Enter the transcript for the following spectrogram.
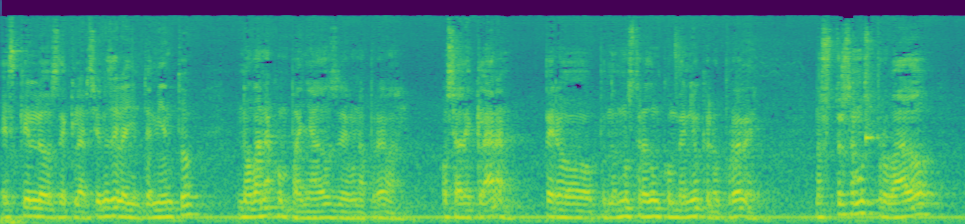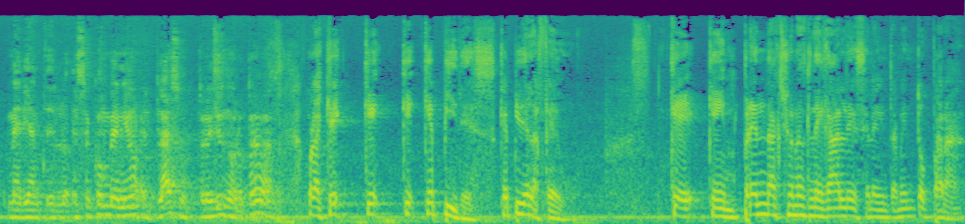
es que las declaraciones del ayuntamiento no van acompañados de una prueba. O sea, declaran, pero pues, no han mostrado un convenio que lo pruebe. Nosotros hemos probado mediante ese convenio el plazo, pero ellos no lo prueban. Ahora, ¿qué, qué, qué, qué pides? ¿Qué pide la FEU? ¿Que, ¿Que emprenda acciones legales el ayuntamiento para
